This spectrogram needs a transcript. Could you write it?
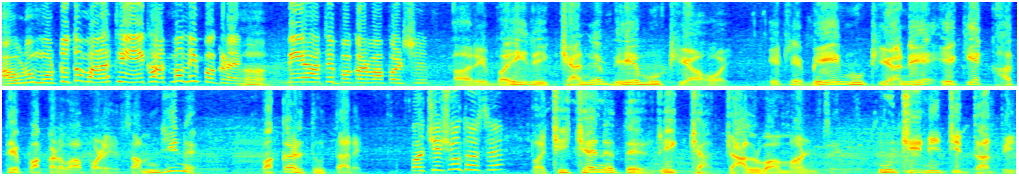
આવડું મોટું તો મારાથી એક હાથમાં નહીં પકડાય. બે હાથે પકડવા પડશે. અરે ભાઈ રિક્ષાને બે મુઠિયા હોય. એટલે બે મુઠિયાને એક એક હાથે પકડવા પડે. સમજી ને? પકડ તું તારે. પછી શું થશે? પછી છે ને તે રિક્ષા ચાલવા માંડશે. ઊંચી નીચી થતી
